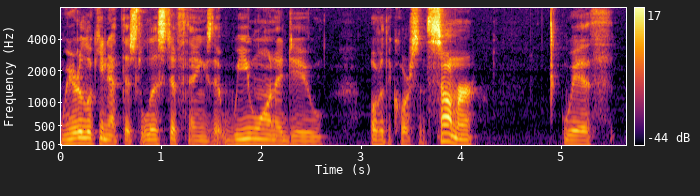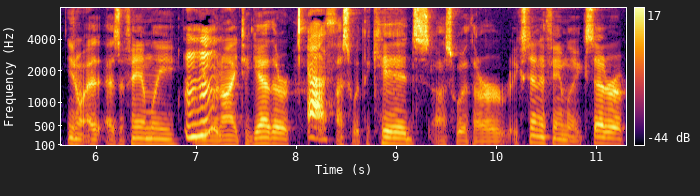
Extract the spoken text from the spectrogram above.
we were looking at this list of things that we want to do over the course of the summer with, you know, as a family, you mm-hmm. and I together, Us. us with the kids, us with our extended family, etc.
